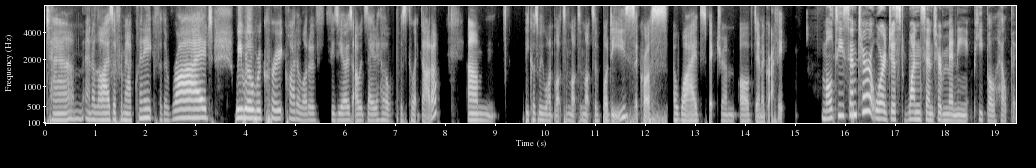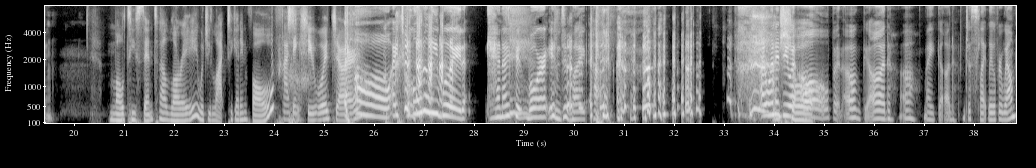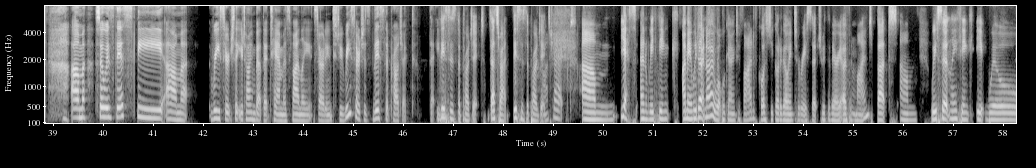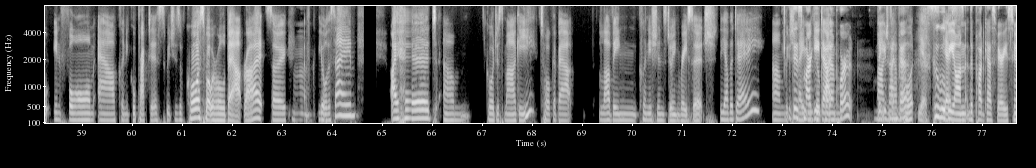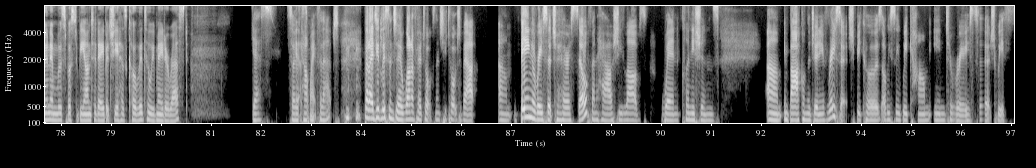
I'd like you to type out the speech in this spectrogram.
Tam and Eliza from our clinic for the ride. We will recruit quite a lot of physios, I would say, to help us collect data um, because we want lots and lots and lots of bodies across a wide spectrum of demographic. Multi center or just one center, many people helping? multi center. Lori, would you like to get involved? I think she would, Jo. oh, I totally would. Can I fit more into my cup? I want to do sure. it all, but oh god, oh my god, I'm just slightly overwhelmed. Um, so is this the um, research that you're talking about that Tam is finally starting to do research? Is this the project? That this is the project. That's right. This is the project. Project. Um yes and we think i mean we don't know what we're going to find. Of course you've got to go into research with a very open mm. mind but um, we certainly think it will inform our clinical practice which is of course what we're all about right? So mm. you're the same. I heard um, gorgeous margie talk about loving clinicians doing research the other day um, which is this margie davenport talking Davenport? Yes. Who will be on the podcast very soon and was supposed to be on today, but she has COVID, so we made her rest. Yes. So Yes. can't wait for that. but I did listen to one of her talks and she talked about um, being a researcher herself and how she loves when clinicians um, embark on the journey of research because obviously we come into research with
